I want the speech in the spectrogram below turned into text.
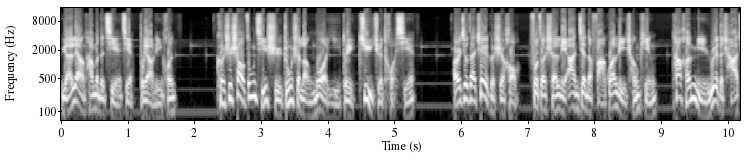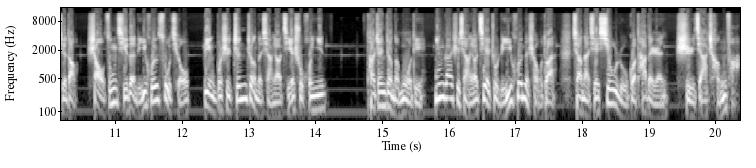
原谅他们的姐姐，不要离婚。可是邵宗奇始终是冷漠以对，拒绝妥协。而就在这个时候，负责审理案件的法官李成平，他很敏锐地察觉到邵宗奇的离婚诉求，并不是真正的想要结束婚姻，他真正的目的应该是想要借助离婚的手段，向那些羞辱过他的人施加惩罚。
